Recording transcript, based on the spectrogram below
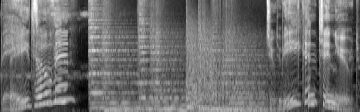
Beethoven? To, To be, be continued.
